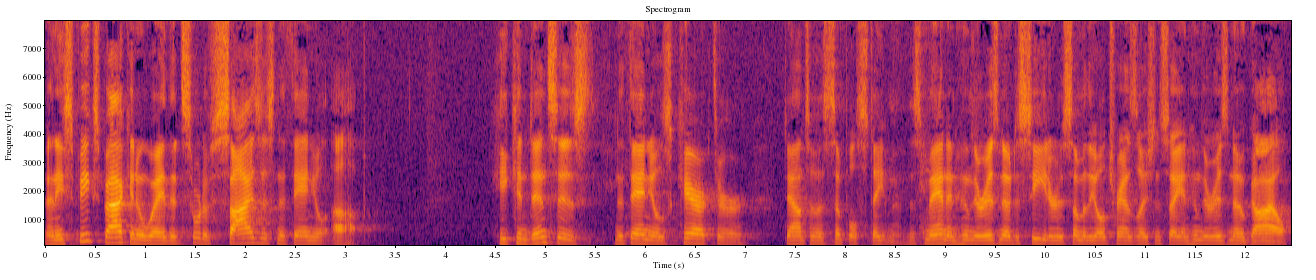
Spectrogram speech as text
And he speaks back in a way that sort of sizes Nathaniel up. He condenses Nathaniel's character down to a simple statement. This man in whom there is no deceit, or as some of the old translations say, in whom there is no guile.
